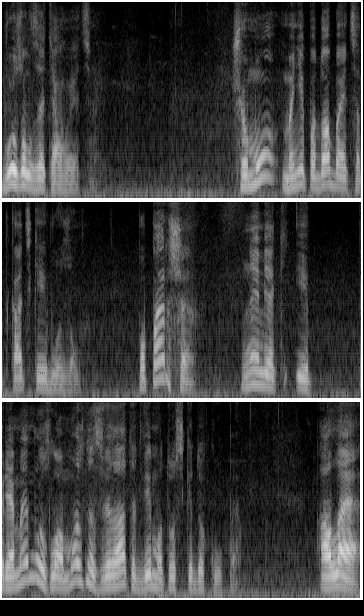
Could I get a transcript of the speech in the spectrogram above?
вузол затягується. Чому мені подобається ткацький вузол? По-перше, ним, як і прямим вузлом, можна зв'язати дві мотузки докупи. Але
